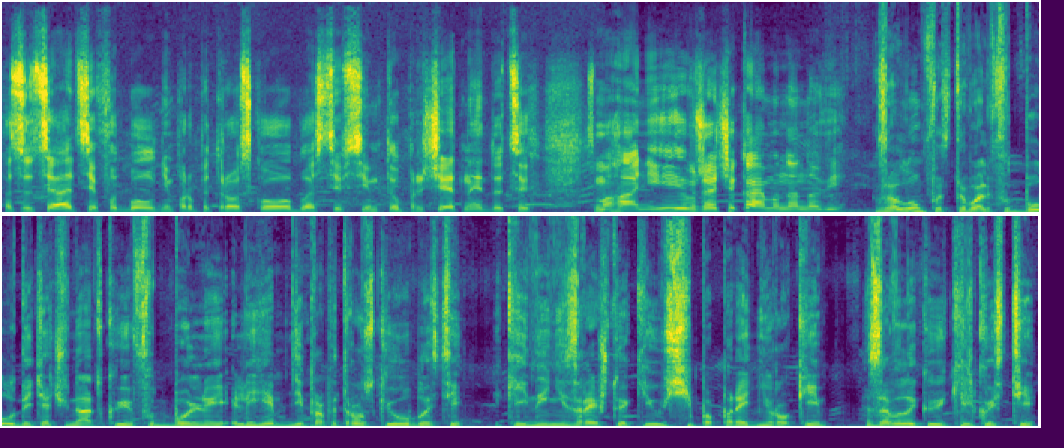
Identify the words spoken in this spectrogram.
асоціації футболу Дніпропетровської області, всім, хто причетний до цих змагань. І вже чекаємо на нові. Загалом фестиваль футболу дитячо-юнацької футбольної ліги Дніпропетровської області, який нині, зрештою, як і усі попередні роки, за великої кількості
